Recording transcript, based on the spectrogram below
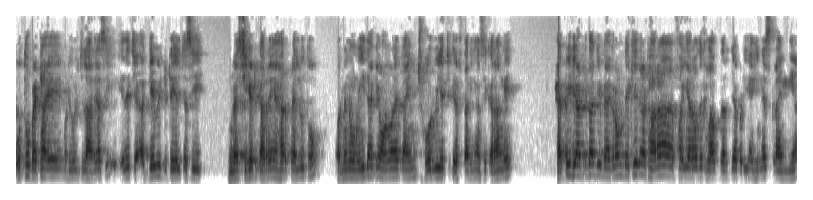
ਉੱਥੋਂ ਬੈਠਾ ਇਹ ਮੋਡਿਊਲ ਚਲਾ ਰਿਹਾ ਸੀ। ਇਹਦੇ 'ਚ ਅੱਗੇ ਵੀ ਡਿਟੇਲ 'ਚ ਅਸੀਂ ਇਨਵੈਸਟੀਗੇਟ ਕਰ ਰਹੇ ਹਾਂ ਹਰ ਪਹਿਲੂ ਤੋਂ। ਔਰ ਮੈਨੂੰ ਉਮੀਦ ਹੈ ਕਿ ਆਉਣ ਵਾਲੇ ਟਾਈਮ 'ਚ ਹੋਰ ਵੀ ਇਹ 'ਚ ਗ੍ਰਿਫਤਾਰੀਆਂ ਅਸੀਂ ਕਰਾਂਗੇ। ਹੈਪੀ ਜੱਟ ਦਾ ਜੇ ਬੈਕਗ੍ਰਾਉਂਡ ਦੇਖੀਏ ਤਾਂ 18 ਐਫ ਆਈ ਆਰ ਉਹਦੇ ਖਿਲਾਫ ਦਰਜ ਹੈ, ਬੜੀਆਂ ਹੀਨਸ ਕ੍ਰਾਈਮ ਦੀਆਂ।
